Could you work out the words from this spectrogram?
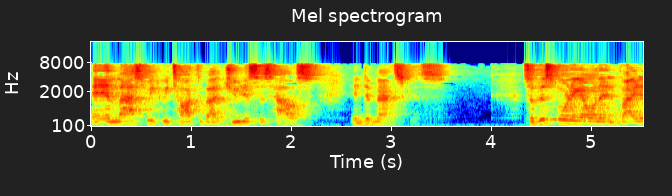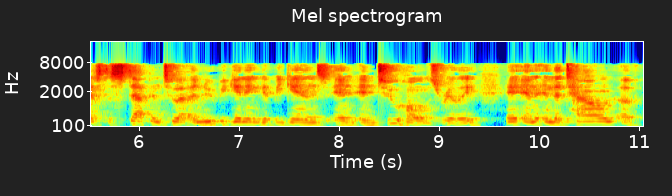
And last week we talked about Judas's house in Damascus. So this morning I want to invite us to step into a, new beginning that begins in, in two homes really, in, in the town of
